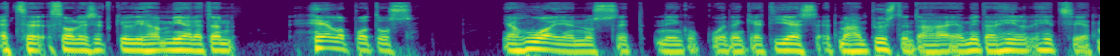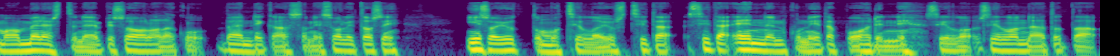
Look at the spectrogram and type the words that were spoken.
että se, se oli sitten kyllä ihan mieletön helpotus ja huojennus sit niin kuin kuitenkin, että jes, että mähän pystyn tähän ja mitä hitsiä, että mä oon menestyneempi soolona kuin bändin kanssa, niin se oli tosi iso juttu, mutta silloin just sitä, sitä ennen, kun niitä pohdin, niin silloin, silloin nämä tota,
